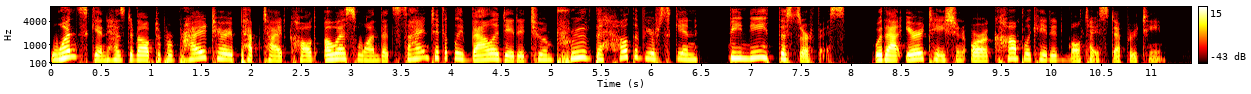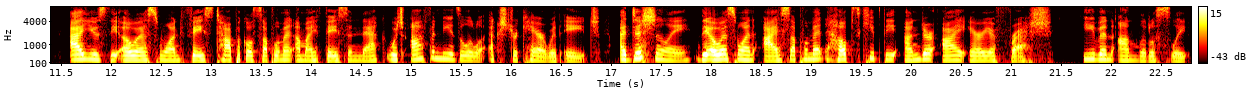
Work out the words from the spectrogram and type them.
OneSkin has developed a proprietary peptide called OS1 that's scientifically validated to improve the health of your skin beneath the surface without irritation or a complicated multi step routine. I use the OS1 face topical supplement on my face and neck, which often needs a little extra care with age. Additionally, the OS1 eye supplement helps keep the under eye area fresh, even on little sleep.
